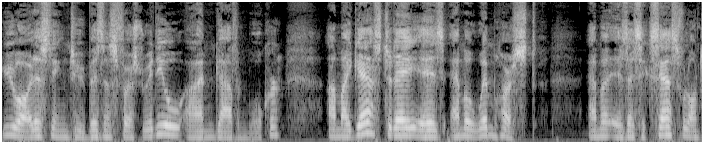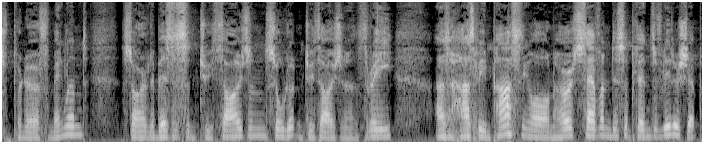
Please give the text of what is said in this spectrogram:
You are listening to Business First Radio. I'm Gavin Walker, and my guest today is Emma Wimhurst. Emma is a successful entrepreneur from England, started a business in 2000, sold it in 2003, and has been passing on her seven disciplines of leadership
